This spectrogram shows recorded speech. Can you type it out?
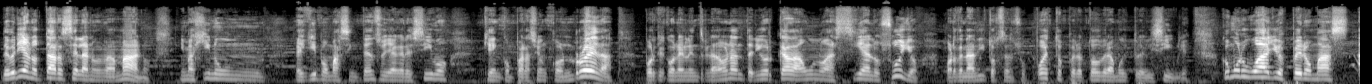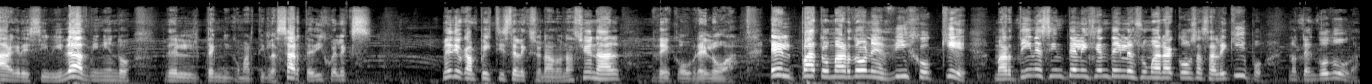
debería notarse la nueva mano. Imagino un equipo más intenso y agresivo que en comparación con Rueda, porque con el entrenador anterior cada uno hacía lo suyo, ordenaditos en sus puestos, pero todo era muy previsible. Como uruguayo espero más agresividad viniendo del técnico Martín Lazarte, dijo el ex mediocampista y seleccionado nacional de Cobreloa. El Pato Mardones dijo que Martín es inteligente y le sumará cosas al equipo, no tengo duda.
